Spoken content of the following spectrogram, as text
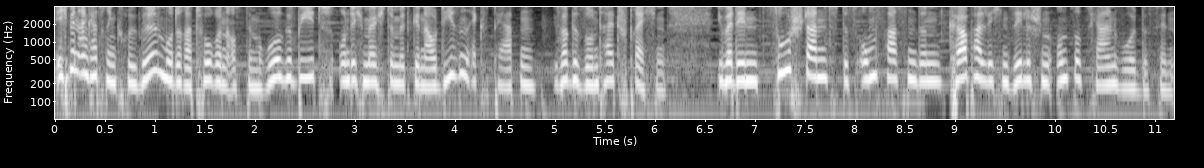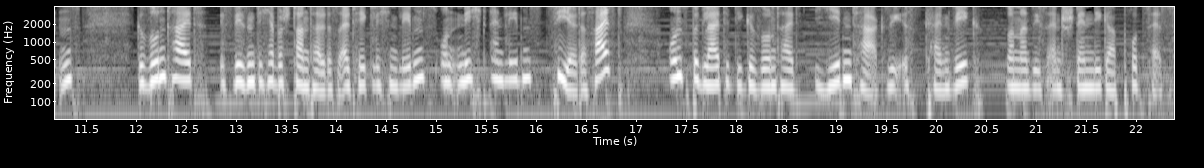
Ich bin Ann-Kathrin Krügel, Moderatorin aus dem Ruhrgebiet und ich möchte mit genau diesen Experten über Gesundheit sprechen. Über den Zustand des umfassenden körperlichen, seelischen und sozialen Wohlbefindens. Gesundheit ist wesentlicher Bestandteil des alltäglichen Lebens und nicht ein Lebensziel. Das heißt, uns begleitet die Gesundheit jeden Tag. Sie ist kein Weg, sondern sie ist ein ständiger Prozess.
